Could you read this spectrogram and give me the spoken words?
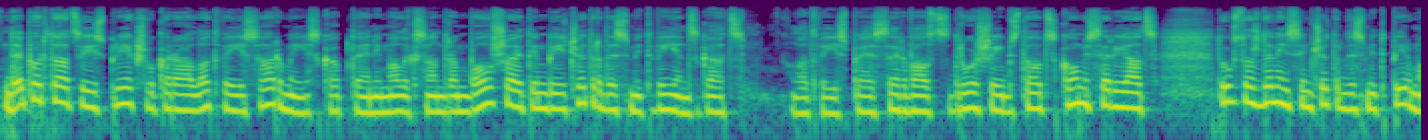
Deportācijas priekšvakarā Latvijas armijas kapteinim Aleksandram Bolšaitim bija 41 gads. Latvijas PSR valsts drošības tautas komisariāts 1941.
